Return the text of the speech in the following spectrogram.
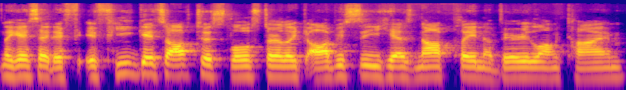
like I said, if if he gets off to a slow start, like obviously he has not played in a very long time.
